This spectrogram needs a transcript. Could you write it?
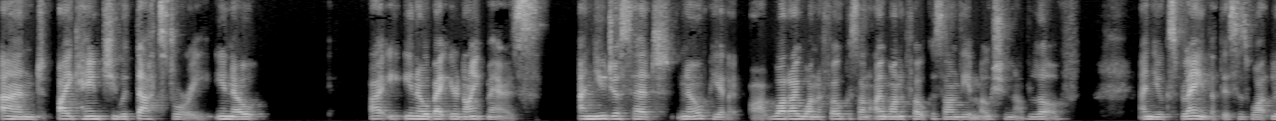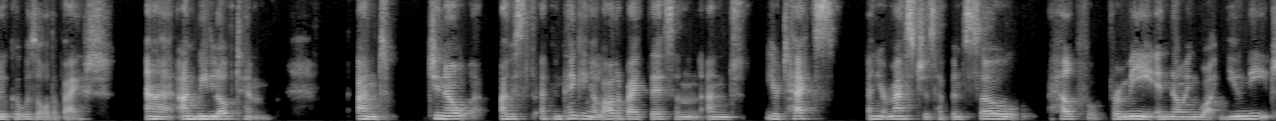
and I came to you with that story, you know, I, you know, about your nightmares. And you just said, no, Pia, uh, what I want to focus on, I want to focus on the emotion of love. And you explained that this is what Luca was all about. Uh, and we loved him. And do you know, I was I've been thinking a lot about this and and your texts and your messages have been so helpful for me in knowing what you need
